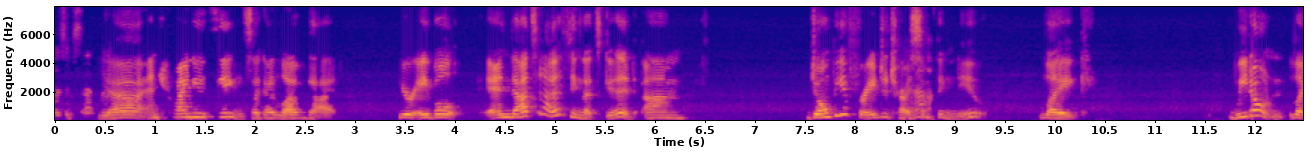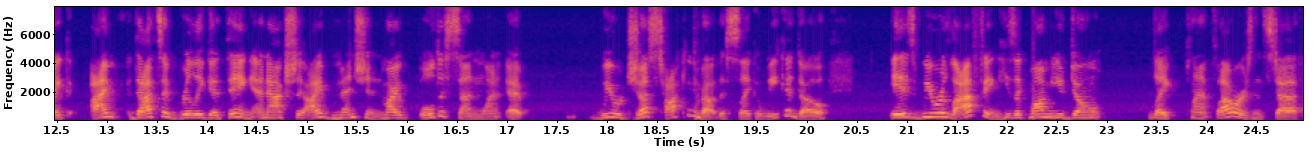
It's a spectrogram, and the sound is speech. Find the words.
that's exactly Yeah, and try new things. Like I love that. You're able and that's another thing that's good. Um don't be afraid to try Yeah. something new. Like we don't like i'm that's a really good thing and actually i've mentioned my oldest son went at we were just talking about this like a week ago is we were laughing he's like mom you don't like plant flowers and stuff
